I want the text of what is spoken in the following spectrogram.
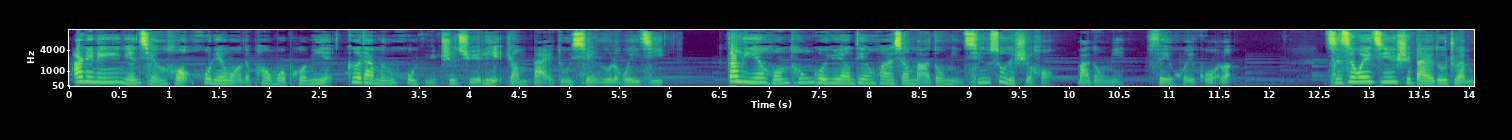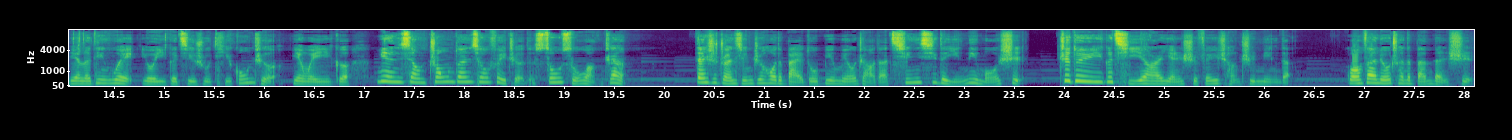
二零零一年前后，互联网的泡沫破灭，各大门户与之决裂，让百度陷入了危机。当李彦宏通过越洋电话向马东敏倾诉的时候，马东敏飞回国了。此次危机使百度转变了定位，由一个技术提供者变为一个面向终端消费者的搜索网站。但是转型之后的百度并没有找到清晰的盈利模式。这对于一个企业而言是非常致命的。广泛流传的版本是，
